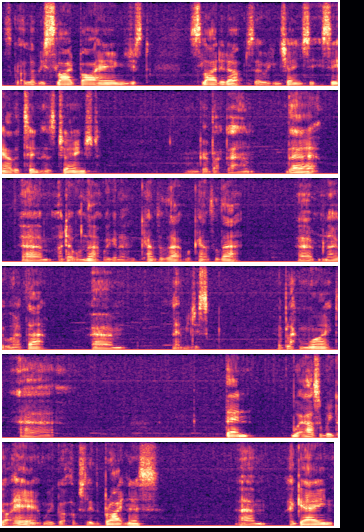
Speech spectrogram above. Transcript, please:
it's got a lovely slide bar here and you just slide it up so we can change it. See how the tint has changed? And go back down there. Um, I don't want that. We're going to cancel that. We'll cancel that. Uh, no we'll have that. Um, let me just black and white uh, then what else have we got here? We've got obviously the brightness um, again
